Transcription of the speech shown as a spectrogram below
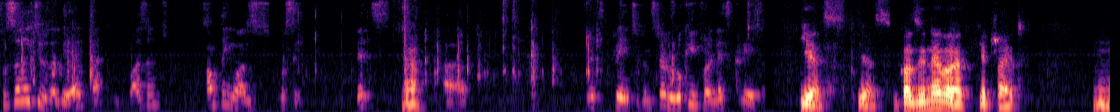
facilities were there, but it wasn't. Something was missing. Let's Yeah. uh, let's create it instead of looking for it. Let's create it. Yes, yes, because you never hit right. Hmm.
